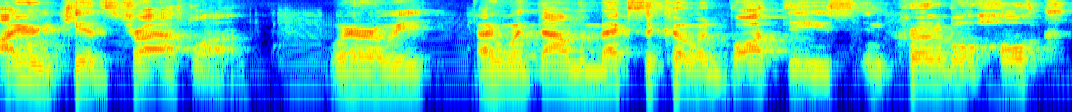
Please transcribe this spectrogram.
Iron Kids Triathlon, where we I went down to Mexico and bought these incredible Hulk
